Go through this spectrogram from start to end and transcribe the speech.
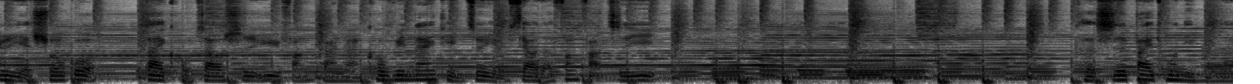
日也说过，戴口罩是预防感染 COVID-19 最有效的方法之一。可是拜托你们了。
